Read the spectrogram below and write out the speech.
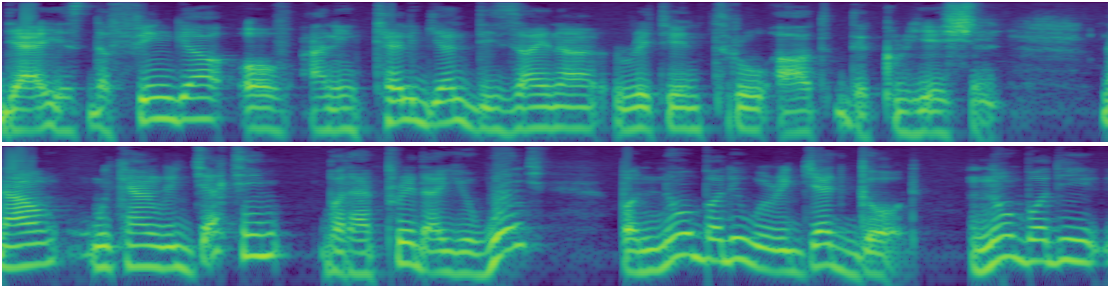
There is the finger of an intelligent designer written throughout the creation. Now, we can reject him, but I pray that you won't. But nobody will reject God. Nobody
